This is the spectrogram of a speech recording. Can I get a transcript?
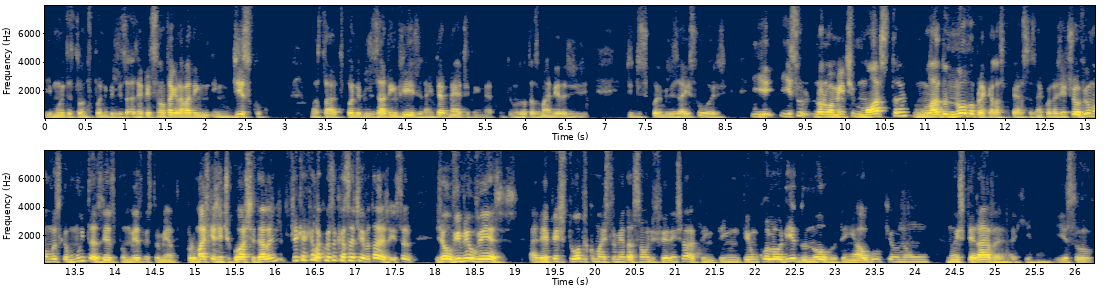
e muitas estão disponibilizadas, de repente não está gravada em, em disco, mas está disponibilizado em vídeo, na internet, né? temos outras maneiras de, de, disponibilizar isso hoje. E isso normalmente mostra um lado novo para aquelas peças. Né? Quando a gente ouve uma música muitas vezes para o mesmo instrumento, por mais que a gente goste dela, fica aquela coisa cansativa. Tá? Isso já ouvi mil vezes. Aí, de repente, tu ouve com uma instrumentação diferente, ah, tem, tem, tem um colorido novo, tem algo que eu não, não esperava aqui. Né? E isso,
